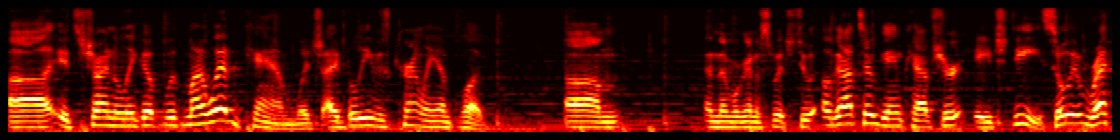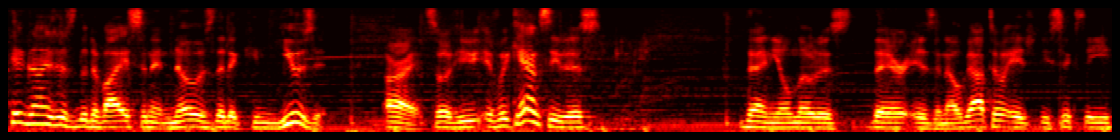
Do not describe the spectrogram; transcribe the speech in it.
Uh, it's trying to link up with my webcam, which I believe is currently unplugged. Um, and then we're gonna switch to Elgato Game Capture HD. So it recognizes the device and it knows that it can use it. All right, so if you if we can see this, then you'll notice there is an Elgato HD60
